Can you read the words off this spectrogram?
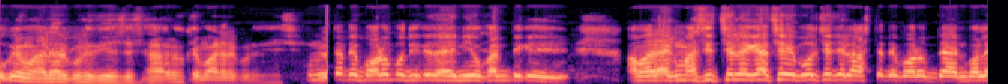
ওকে মার্ডার করে দিয়েছে স্যার ওকে মার্ডার করে দিয়েছে। তাতে বরফও দিতে দেয়নি ওখান থেকে। আমার এক মাসির ছেলে গেছে বলছে যে লাস্টেতে বরফ দেন বলে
